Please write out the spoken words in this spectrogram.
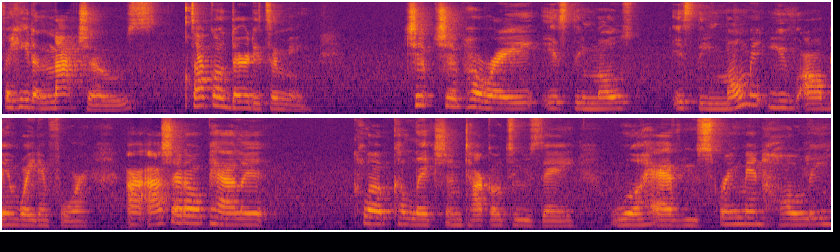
Fajita nachos. Taco dirty to me. Chip Chip Hooray is the most, it's the moment you've all been waiting for. Our eyeshadow palette club collection Taco Tuesday will have you screaming holy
